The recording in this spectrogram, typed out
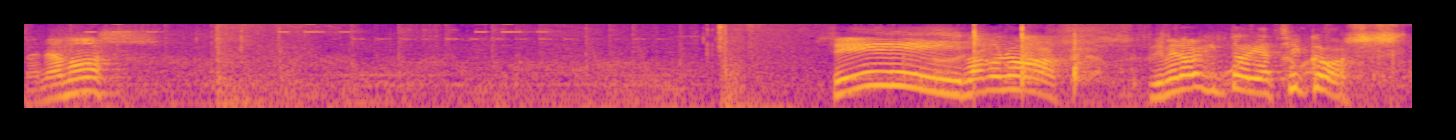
¡Ganamos! ¡Sí! ¡Vámonos! Primera victoria, chicos.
